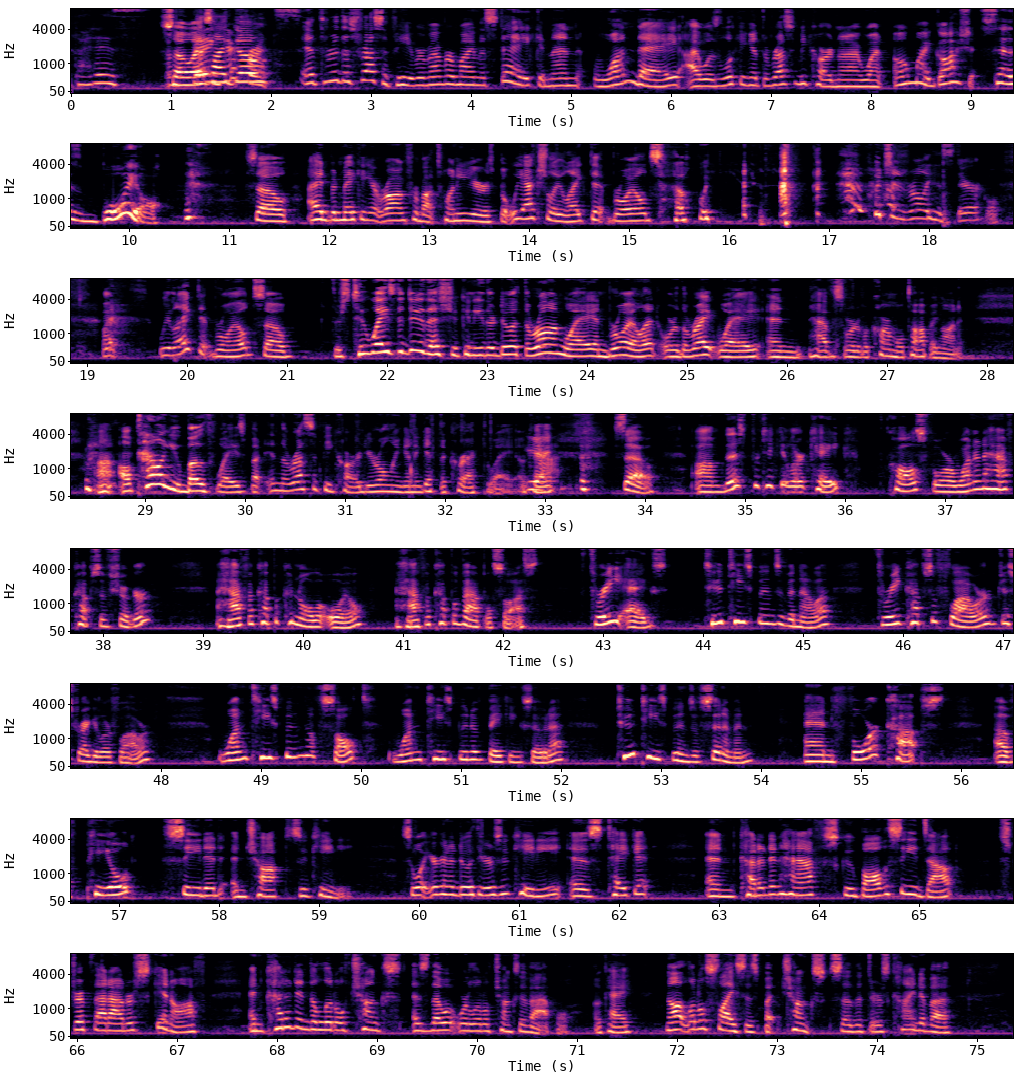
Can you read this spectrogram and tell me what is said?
That is. So as I difference. go and through this recipe, remember my mistake, and then one day I was looking at the recipe card and I went, "Oh my gosh, it says boil." so I had been making it wrong for about twenty years, but we actually liked it broiled, so we, which is really hysterical, but we liked it broiled, so. There's two ways to do this. You can either do it the wrong way and broil it, or the right way and have sort of a caramel topping on it. Uh, I'll tell you both ways, but in the recipe card, you're only going to get the correct way. Okay. Yeah. So, um, this particular cake calls for one and a half cups of sugar, a half a cup of canola oil, half a cup of applesauce, three eggs, two teaspoons of vanilla, three cups of flour, just regular flour, one teaspoon of salt, one teaspoon of baking soda, two teaspoons of cinnamon, and four cups of peeled, seeded, and chopped zucchini. So, what you're going to do with your zucchini is take it and cut it in half, scoop all the seeds out, strip that outer skin off, and cut it into little chunks as though it were little chunks of apple. Okay? Not little slices, but chunks so that there's kind of a,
